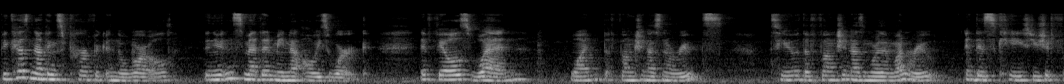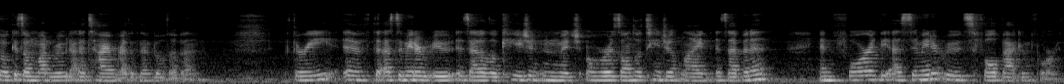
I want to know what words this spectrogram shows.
Because nothing's perfect in the world, the Newton's method may not always work. It fails when 1. The function has no roots 2. The function has more than one root. In this case, you should focus on one root at a time rather than both of them. 3. If the estimated root is at a location in which a horizontal tangent line is evident and 4. The estimated roots fall back and forth.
